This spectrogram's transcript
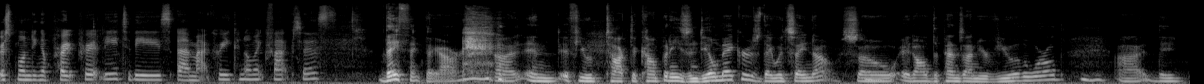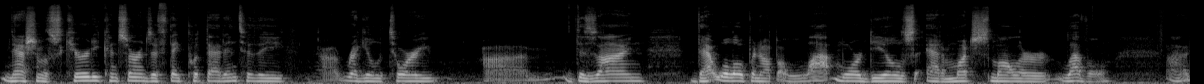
Responding appropriately to these uh, macroeconomic factors? They think they are. uh, and if you talk to companies and deal makers, they would say no. So mm-hmm. it all depends on your view of the world. Mm-hmm. Uh, the national security concerns, if they put that into the uh, regulatory um, design, that will open up a lot more deals at a much smaller level uh,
